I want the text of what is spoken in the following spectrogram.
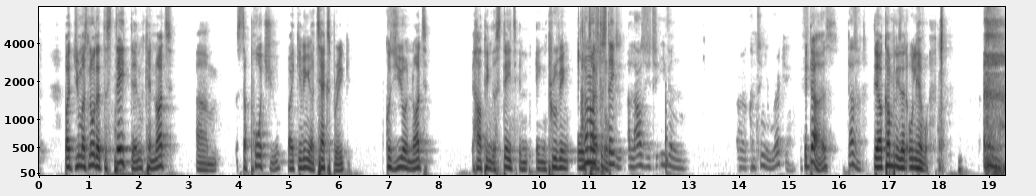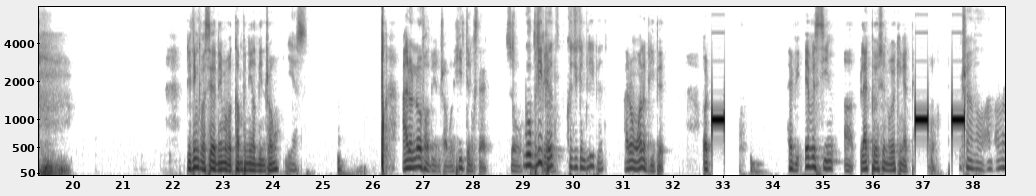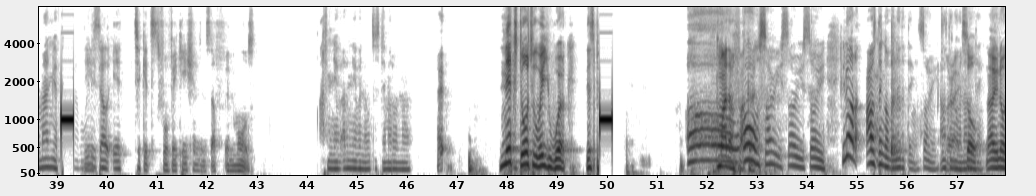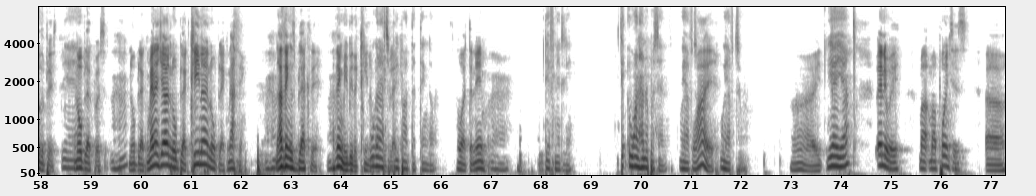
But you must know that the state then cannot um, support you by giving you a tax break because you are not helping the state in, improving all I don't know if the state allows you to even uh, continue working. It does. Does it? There are companies that only have. Do you think if I say the name of a company, I'll be in trouble? Yes. I don't know if I'll be in trouble. He thinks that. So We'll bleep it because you can bleep it. I don't want to bleep it. But have you ever seen a black person working at Travel. Remind me of. They they- sell air tickets for vacations and stuff in malls? I've never, I've never noticed them. I don't know. Eh, next door to where you work, there's Oh, Motherfucker. Oh, sorry, sorry, sorry. You know what? I was thinking of another thing. Sorry, I was thinking Alright, of another so thing. now you know the place. Yeah. No black person, Mm-hmm. no black manager, no black cleaner, no black nothing. Mm-hmm. Nothing is black there. I mm-hmm. think maybe the cleaner. We're gonna have to black. bleep out that thing though. What the name? Mm-hmm. Definitely. One hundred percent. We have to. Why? We have to. Alright. Yeah, yeah. Anyway, my my point is, uh,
